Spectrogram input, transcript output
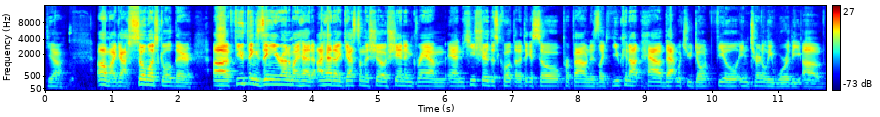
Yeah. Oh my gosh, so much gold there. A few things zinging around in my head. I had a guest on the show, Shannon Graham, and he shared this quote that I think is so profound is like, you cannot have that which you don't feel internally worthy of.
